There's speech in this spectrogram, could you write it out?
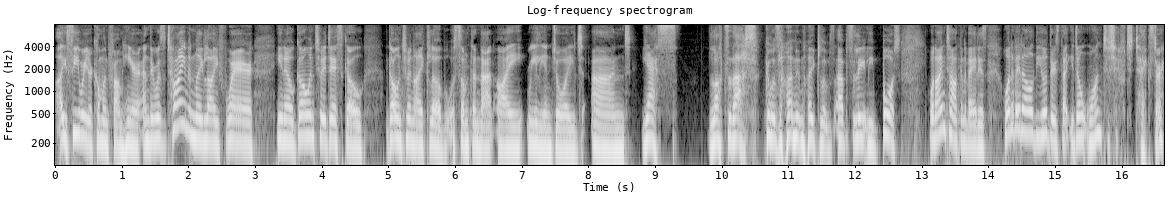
I see where you're coming from here. And there was a time in my life where, you know, going to a disco, going to a nightclub was something that I really enjoyed. And yes, Lots of that goes on in nightclubs, absolutely. But what I'm talking about is what about all the others that you don't want to shift texter?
